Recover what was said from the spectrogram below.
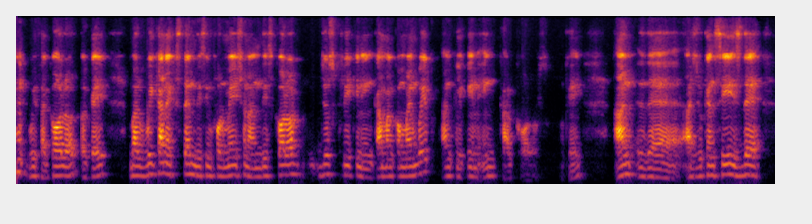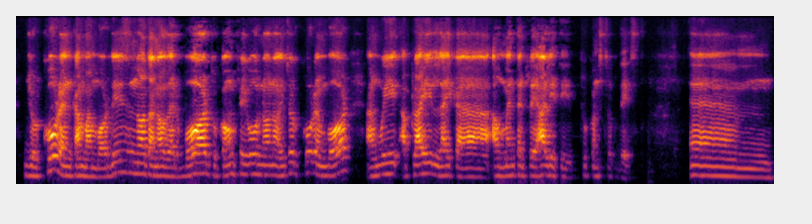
with a color, okay? But we can extend this information and this color just clicking in Kanban Combine WIP and clicking in car colors, okay? And the, as you can see, is the your current Kanban board. This is not another board to configure. No, no, it's your current board, and we apply like a augmented reality to construct this. Um,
